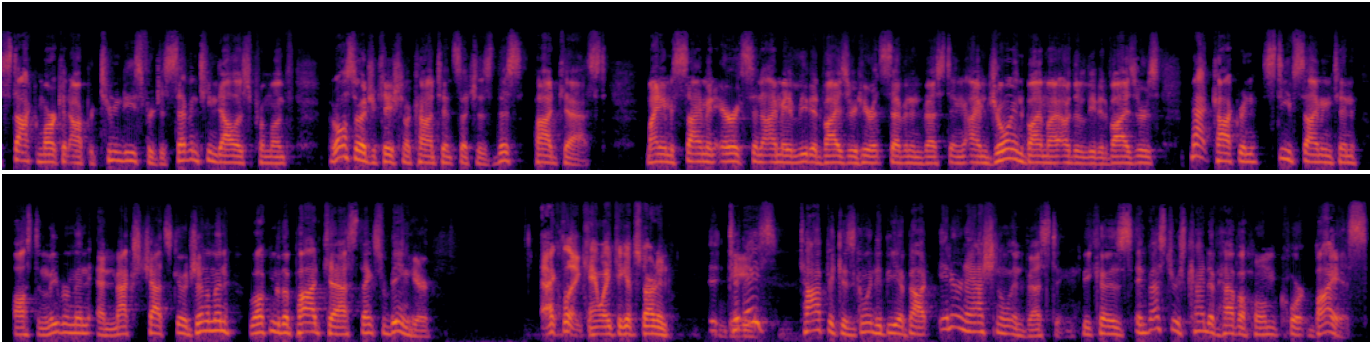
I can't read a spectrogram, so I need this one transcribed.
stock market opportunities for just $17 per month, but also educational content such as this podcast. My name is Simon Erickson. I'm a lead advisor here at Seven Investing. I'm joined by my other lead advisors, Matt Cochran, Steve Symington, Austin Lieberman, and Max Chatsko. Gentlemen, welcome to the podcast. Thanks for being here. Excellent. Can't wait to get started. Indeed. Today's topic is going to be about international investing because investors kind of have a home court bias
